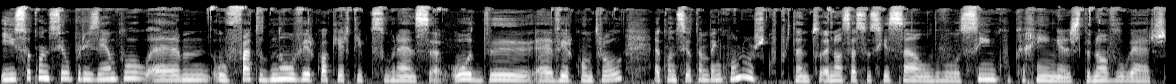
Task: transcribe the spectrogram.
E isso aconteceu, por exemplo, um, ehm, o fato de não haver qualquer tipo de segurança ou de haver controle, aconteceu também connosco. Portanto, a nossa associação levou cinco carrinhas de nove lugares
